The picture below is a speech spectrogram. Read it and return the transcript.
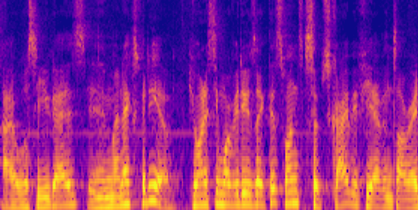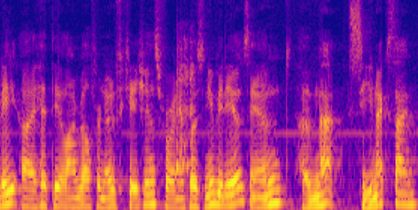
I will see you guys in my next video. If you want to see more videos like this one, subscribe if you haven't already. Uh, hit the alarm bell for notifications for when I post new videos. And other than that, see you next time.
